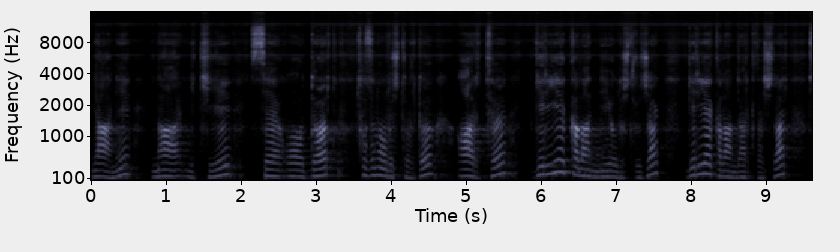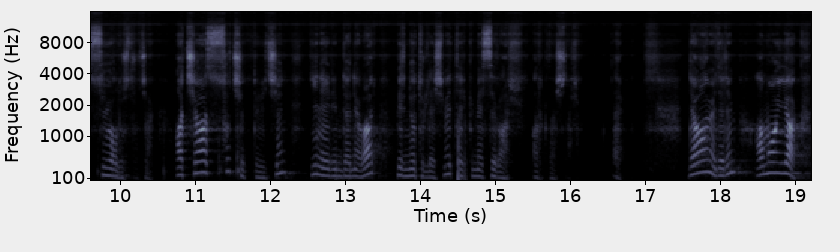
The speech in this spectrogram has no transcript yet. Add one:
Yani Na2 CO4 tuzunu oluşturdu. Artı geriye kalan neyi oluşturacak? Geriye kalan da arkadaşlar suyu oluşturacak. Açığa su çıktığı için yine elimde ne var? Bir nötrleşme tepkimesi var arkadaşlar. Evet. Devam edelim. Amonyak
